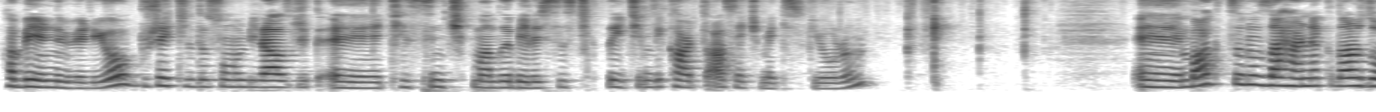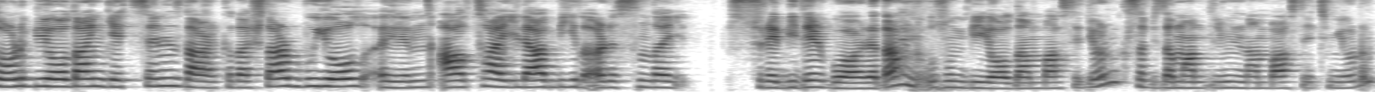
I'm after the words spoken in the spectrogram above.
haberini veriyor. Bu şekilde sonu birazcık e, kesin çıkmadığı, belirsiz çıktığı için bir kart daha seçmek istiyorum. E, baktığımızda her ne kadar zorlu bir yoldan geçseniz de arkadaşlar bu yol e, 6 ay ila 1 yıl arasında sürebilir bu arada. Hani uzun bir yoldan bahsediyorum. Kısa bir zaman diliminden bahsetmiyorum.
